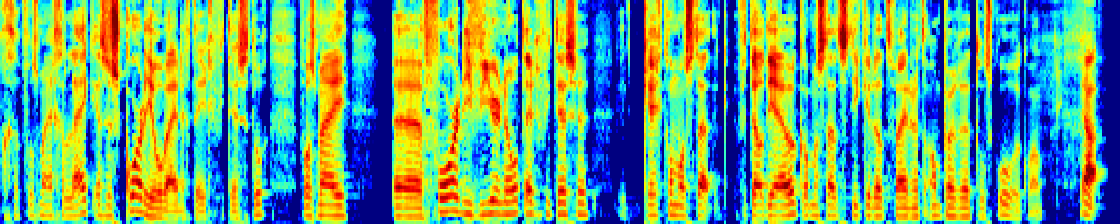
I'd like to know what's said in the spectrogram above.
volgens mij gelijk. En ze scoorden heel weinig tegen Vitesse, toch? Volgens mij eh, voor die 4-0 tegen Vitesse kreeg ik allemaal vertelde jij ook allemaal statistieken dat Feyenoord amper eh, tot scoren kwam. Ja.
